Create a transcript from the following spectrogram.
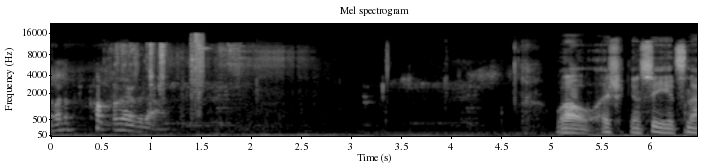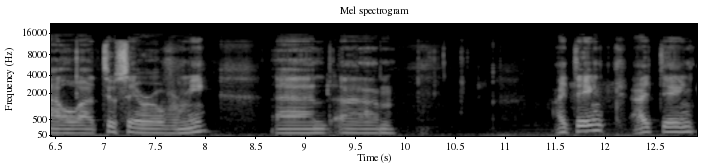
We gedaan? Well, as you can see, it's now uh, 2-0 over me, and um, I think I think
